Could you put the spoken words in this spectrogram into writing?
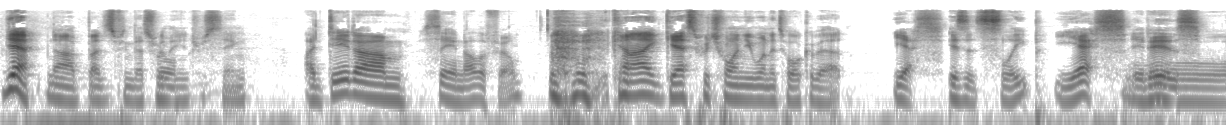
yeah, no, I just think that's really Cool. interesting. I did um see another film. Can I guess which one you want to talk about? Yes, Is it Sleep? yes, it is. Ooh.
